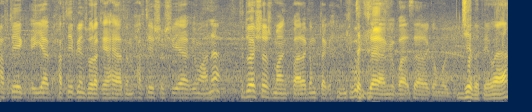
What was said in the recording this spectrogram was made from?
هەفتەیە هەفتەی پێنج وەرەقی هەیە بم هەفتەی شەشیە ڕێمانە دوای شش مانگ پارەکەم تەکەم پاسارەکەم جێ بە پێ وایە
